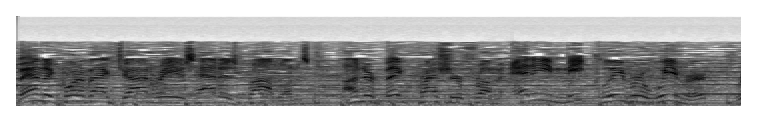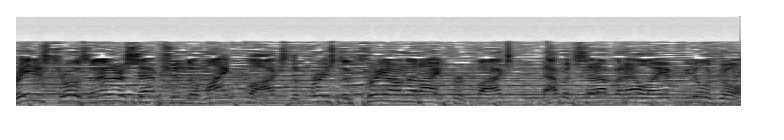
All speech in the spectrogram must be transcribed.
Bandit quarterback John Reaves had his problems. Under big pressure from Eddie Meat Cleaver Weaver, Reaves throws an interception to Mike Fox, the first of three on the night for Fox. That would set up an LA field goal.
